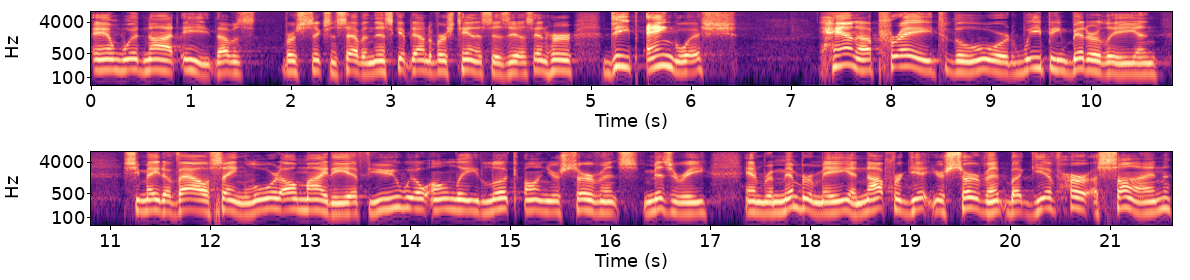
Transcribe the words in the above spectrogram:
and would not eat. That was verse 6 and 7. Then skip down to verse 10, it says this In her deep anguish, Hannah prayed to the Lord, weeping bitterly, and she made a vow, saying, Lord Almighty, if you will only look on your servant's misery and remember me, and not forget your servant, but give her a son,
